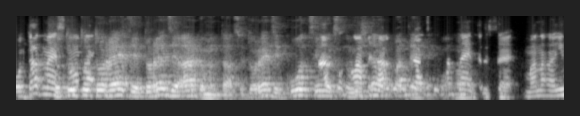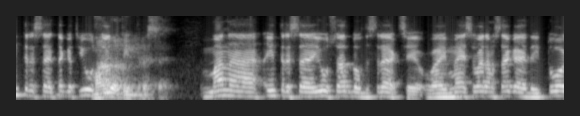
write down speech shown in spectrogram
Un tad mēs nu, tu, tu, tu redzi, tu redzi argumentāciju, tu redzi, ko cilvēks nu, pateikt. Man neinteresē. Man interesē tagad jūs. Man ļoti interesē. Man interesē jūsu atbildes reakcija. Vai mēs varam sagaidīt to,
